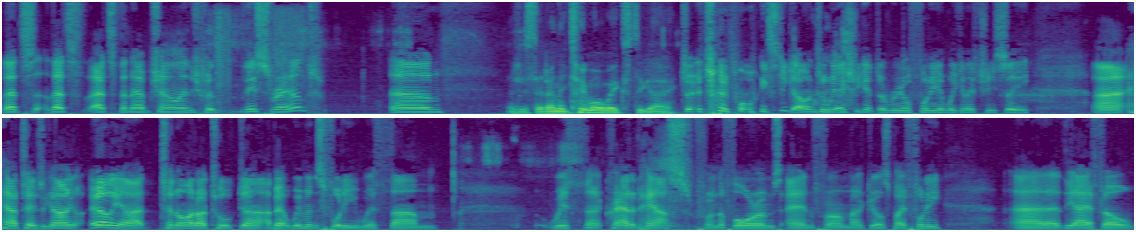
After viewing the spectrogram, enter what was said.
that's that's that's the NAB challenge for this round. Um, as you said, only two more weeks to go. two, two more weeks to go until we actually get to real footy and we can actually see uh, how teams are going. Earlier tonight, I talked uh, about women's footy with um, with uh, Crowded House from the forums and from uh, Girls Play Footy. Uh, the AFL,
